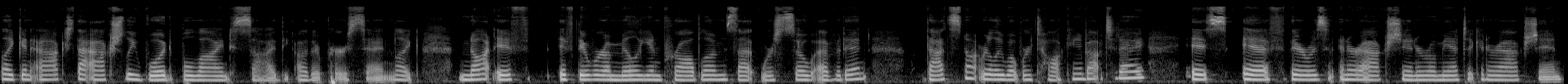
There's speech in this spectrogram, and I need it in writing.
like an act that actually would blindside the other person. Like not if if there were a million problems that were so evident. That's not really what we're talking about today. It's if there was an interaction a romantic interaction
